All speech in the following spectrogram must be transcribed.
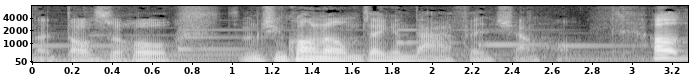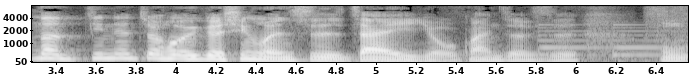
那到时候什么情况呢？我们再跟大家分享哈。好，那今天最后一个新闻是在有关这是辅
